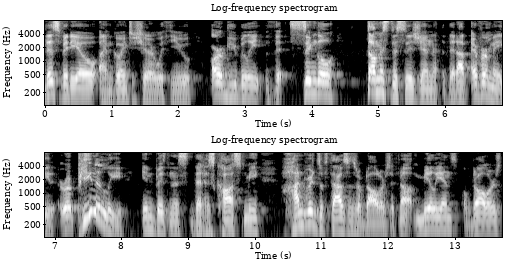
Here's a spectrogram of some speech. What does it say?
this video, I'm going to share with you arguably the single dumbest decision that I've ever made repeatedly in business that has cost me hundreds of thousands of dollars, if not millions of dollars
